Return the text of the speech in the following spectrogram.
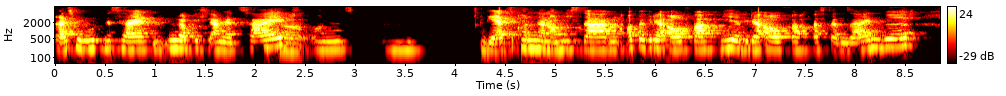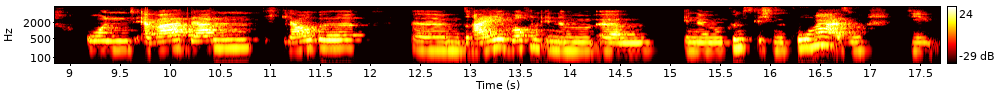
30 Minuten ist halt eine unglaublich lange Zeit ja. und die Ärzte konnten dann auch nicht sagen, ob er wieder aufwacht, wie er wieder aufwacht, was dann sein wird. Und er war dann, ich glaube, ähm, drei Wochen in einem, ähm, in einem künstlichen Koma. Also, die,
